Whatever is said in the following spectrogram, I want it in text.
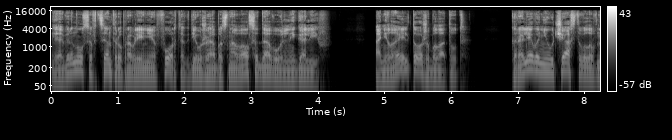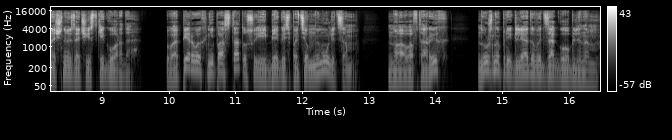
я вернулся в центр управления форта, где уже обосновался довольный Галиф. Анилаэль тоже была тут. Королева не участвовала в ночной зачистке города. Во-первых, не по статусу ей бегать по темным улицам, ну а во-вторых, нужно приглядывать за гоблином,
